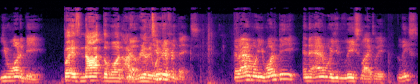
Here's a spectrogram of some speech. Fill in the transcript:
You want to be but it's not the one I really want. two different things. The animal you want to be and the animal you least likely least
